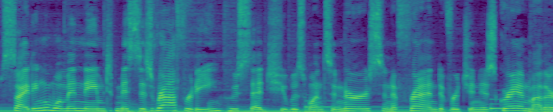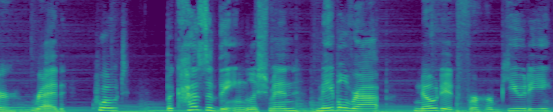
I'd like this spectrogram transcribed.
citing a woman named Mrs. Rafferty, who said she was once a nurse and a friend of Virginia's grandmother, read, quote, Because of the Englishman, Mabel Rapp, noted for her beauty,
